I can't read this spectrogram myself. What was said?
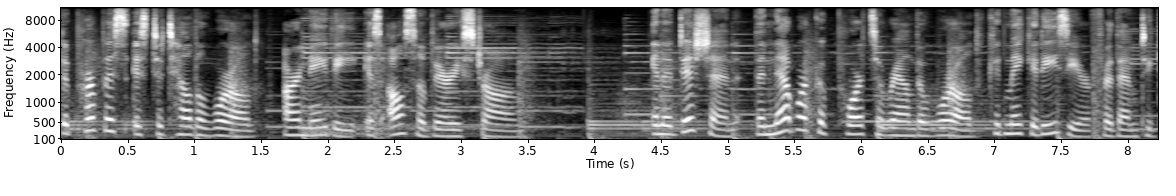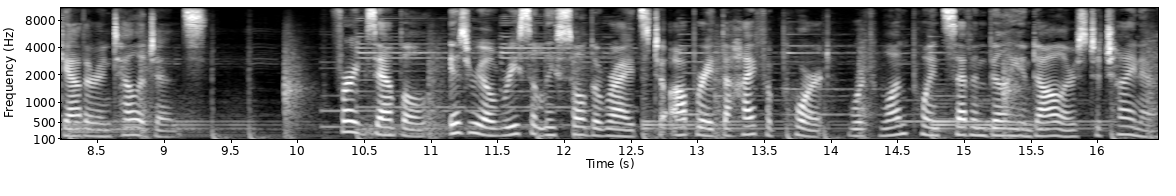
The purpose is to tell the world, our Navy is also very strong. In addition, the network of ports around the world could make it easier for them to gather intelligence. For example, Israel recently sold the rights to operate the Haifa port worth $1.7 billion to China.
